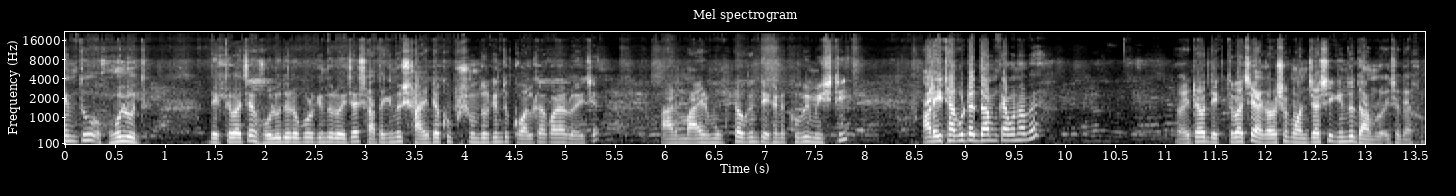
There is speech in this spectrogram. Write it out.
কিন্তু হলুদ। দেখতে পাচ্ছি, হলুদের ওপর কিন্তু রয়েছে সাথে কিন্তু শাড়িটা খুব সুন্দর কিন্তু কলকা করা রয়েছে। আর মায়ের মুখটাও কিন্তু এখানে খুবই মিষ্টি। আর এই ঠাকুরটার দাম কেমন হবে? এটাও দেখতে পাচ্ছি, এগারোশো পঞ্চাশই কিন্তু দাম রয়েছে, দেখো।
